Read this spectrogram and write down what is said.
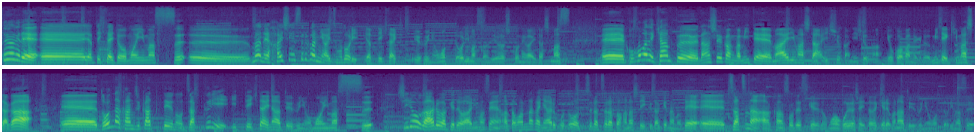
というわけで、えー、やっていきたいと思います。まあね、配信するからにはいつも通りやっていきたいというふに思っておりますので、よろしくお願いいたします。えー、ここまでキャンプ何週間か見てまいりました。1週間、2週間？よくわかんないけど、見てきましたが、えー、どんな感じかっていうのをざっくり言っていきたいなというふに思います。資料があるわけではありません。頭の中にあることをつらつらと話していくだけなので、え、雑な感想ですけれども、ご容赦いただければなというふに思っております。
